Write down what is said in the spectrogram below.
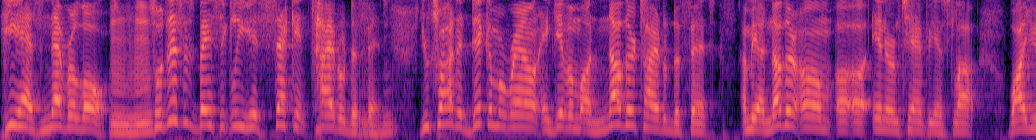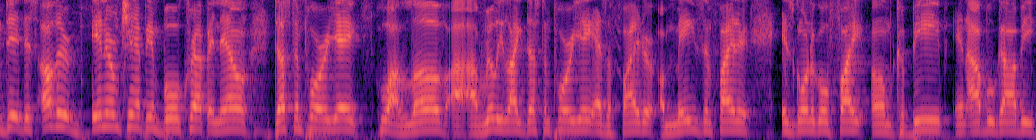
he has never lost. Mm-hmm. So this is basically his second title defense. You try to dick him around and give him another title defense. I mean another um uh, uh, interim champion slot while you did this other interim champion bullcrap and now Dustin Poirier, who I love, I, I really like Dustin Poirier as a fighter, amazing fighter, is going to go fight um Khabib in Abu Dhabi.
